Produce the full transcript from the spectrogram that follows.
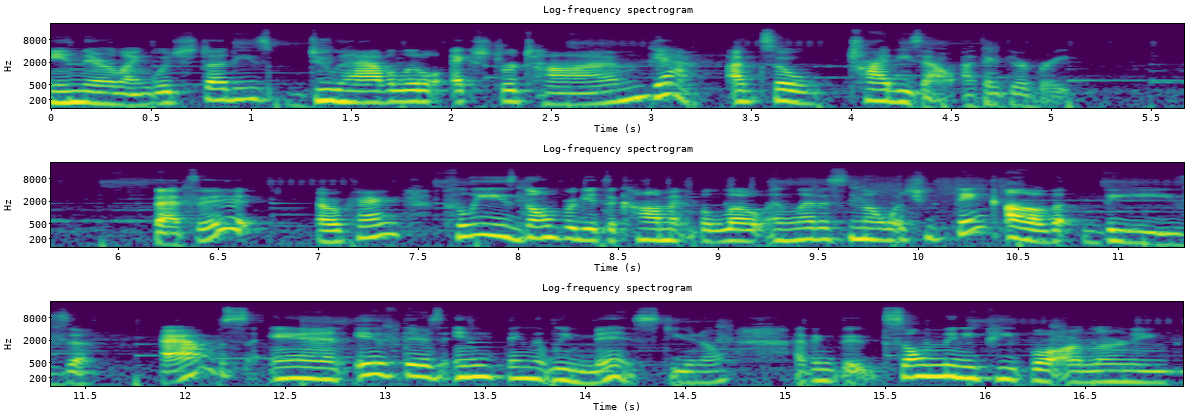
in their language studies, do have a little extra time. Yeah, so try these out. I think they're great. That's it, okay? Please don't forget to comment below and let us know what you think of these apps and if there's anything that we missed, you know. I think that so many people are learning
